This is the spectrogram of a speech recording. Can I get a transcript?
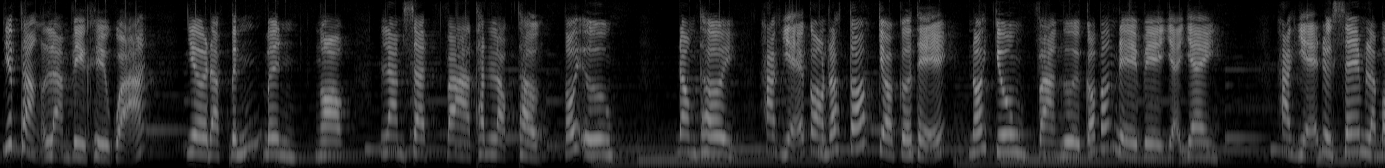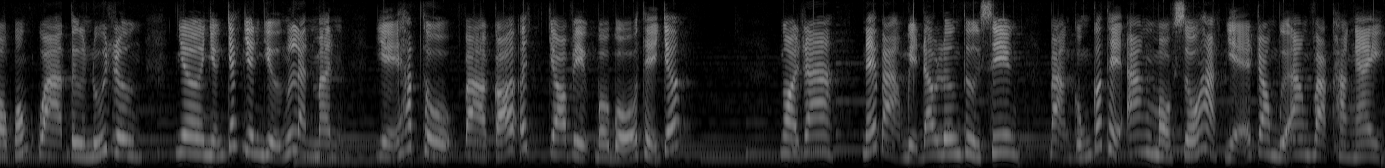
giúp thận làm việc hiệu quả nhờ đặc tính bình, ngọt, làm sạch và thanh lọc thận tối ưu. Đồng thời, hạt dẻ còn rất tốt cho cơ thể nói chung và người có vấn đề về dạ dày. Hạt dẻ được xem là một món quà từ núi rừng nhờ những chất dinh dưỡng lành mạnh, dễ hấp thụ và có ích cho việc bồi bổ thể chất. Ngoài ra, nếu bạn bị đau lưng thường xuyên, bạn cũng có thể ăn một số hạt dẻ trong bữa ăn vặt hàng ngày.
